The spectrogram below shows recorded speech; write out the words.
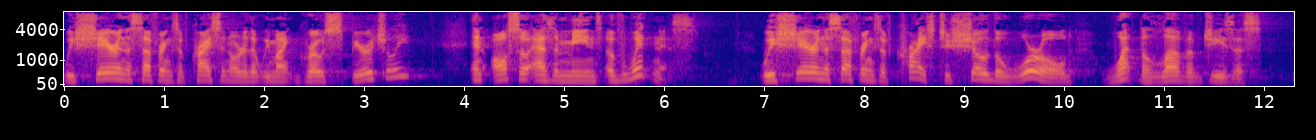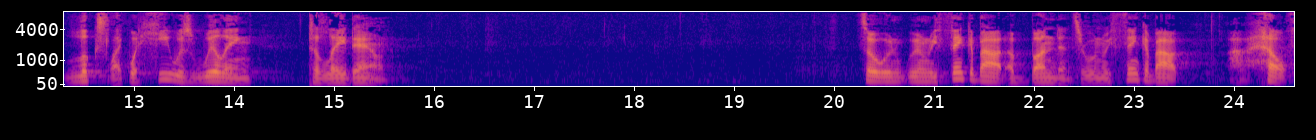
we share in the sufferings of Christ in order that we might grow spiritually, and also as a means of witness. We share in the sufferings of Christ to show the world what the love of Jesus looks like, what he was willing to lay down. So when, when we think about abundance or when we think about uh, health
